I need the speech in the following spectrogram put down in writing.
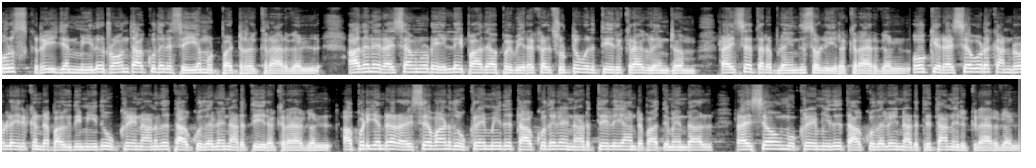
குர்ஸ்க் ரீஜன் மீது ட்ரோன் தாக்குதலை செய்ய முற்பட்டிருக்கிறார்கள். அதனை ரஷ்யாவினுடைய எல்லை பாதுகாப்பு வீரர்கள் சுட்டு உறுத்தி இருக்கிறார்கள் என்றும் ரஷ்யா தரப்புல இருந்து சொல்லியிருக்கிறார்கள். ஓகே ரஷ்யாவோட கண்ட்ரோலில் இருக்கின்ற பகுதி மீது உக்ரைனானது தாக்குதலை நடத்தி இருக்கிறார்கள். அப்படி என்ற ரஷ்யாவானது உக்ரைன் மீது தாக்குதலை நடத்தலையா என்று பார்த்தோம் என்றால் ரஷ்யாவும் உக்ரைன் மீது தாக்குதலை நடத்தித்தான் இருக்கிறார்கள்.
